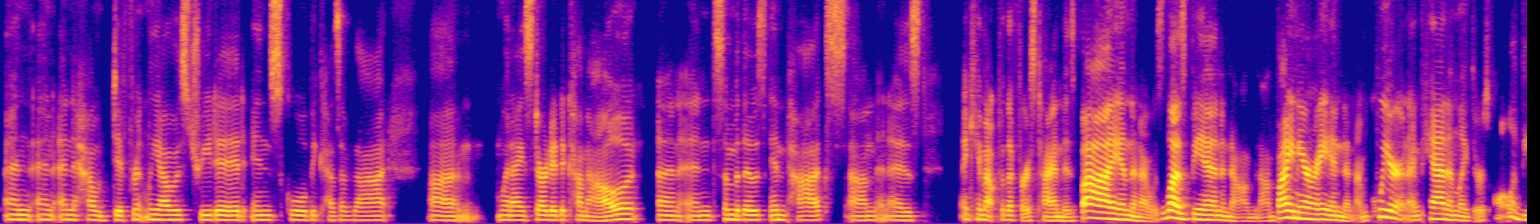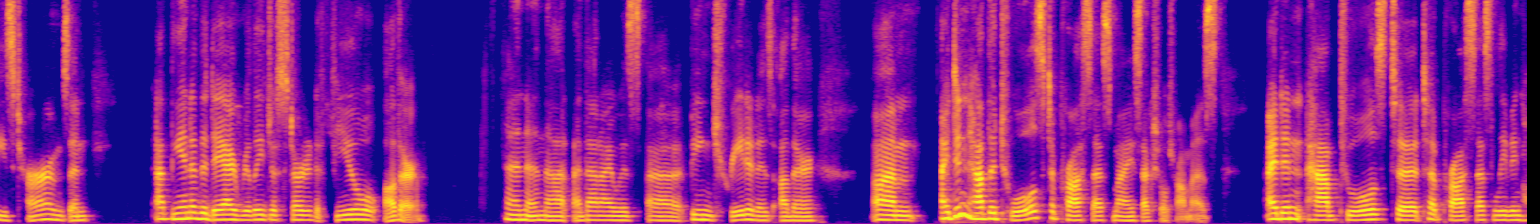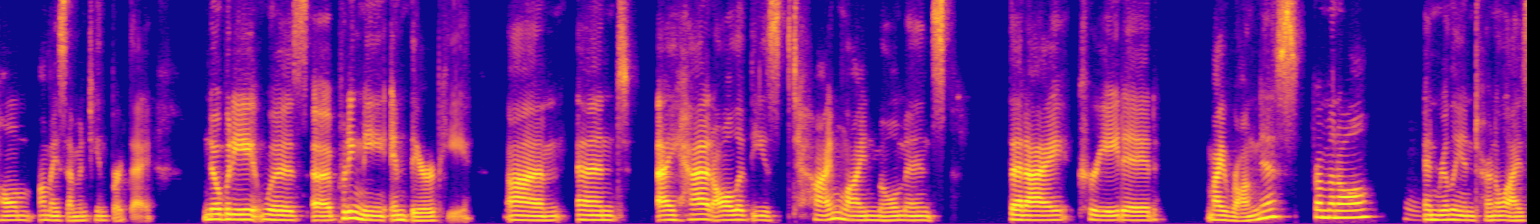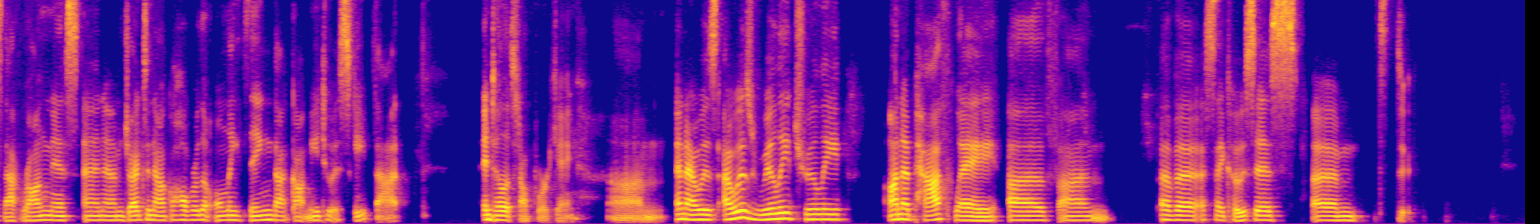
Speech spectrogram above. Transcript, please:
and and and how differently i was treated in school because of that um, when I started to come out and, and some of those impacts. Um, and as I came out for the first time as bi, and then I was lesbian, and now I'm non binary, and then I'm queer and I'm pan, and like there's all of these terms. And at the end of the day, I really just started to feel other. And, and that that I was uh, being treated as other. Um, I didn't have the tools to process my sexual traumas. I didn't have tools to to process leaving home on my 17th birthday nobody was uh, putting me in therapy. Um, and I had all of these timeline moments that I created my wrongness from it all hmm. and really internalized that wrongness. And um, drugs and alcohol were the only thing that got me to escape that until it stopped working. Um, and I was I was really truly on a pathway of um, of a, a psychosis, um,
